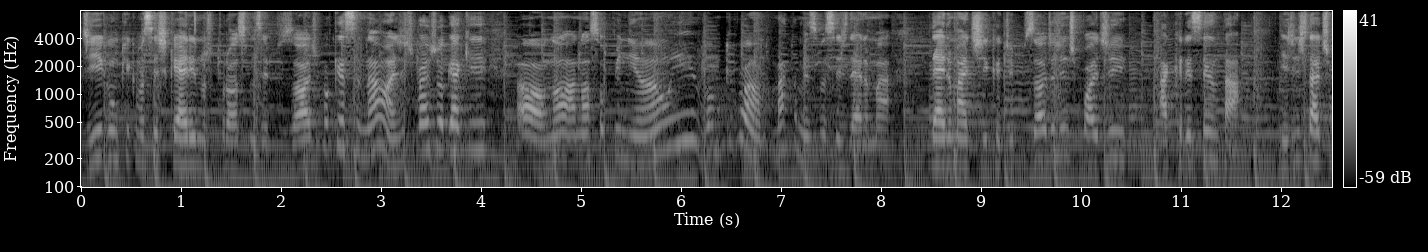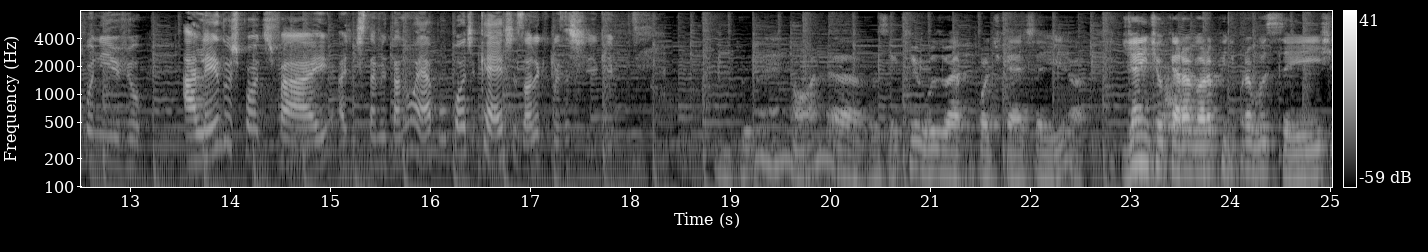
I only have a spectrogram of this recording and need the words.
Digam o que vocês querem nos próximos episódios, porque senão a gente vai jogar aqui ó, a nossa opinião e vamos que vamos. Mas também se vocês derem uma, derem uma dica de episódio, a gente pode acrescentar. E a gente está disponível, além do Spotify, a gente também está no Apple Podcasts. Olha que coisa chique. Muito bem, olha, você que usa o Apple Podcast aí, ó. Gente, eu quero agora pedir para vocês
